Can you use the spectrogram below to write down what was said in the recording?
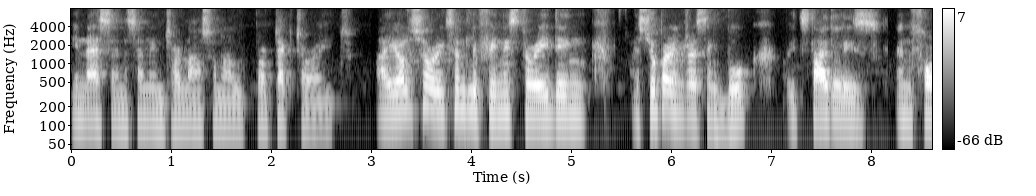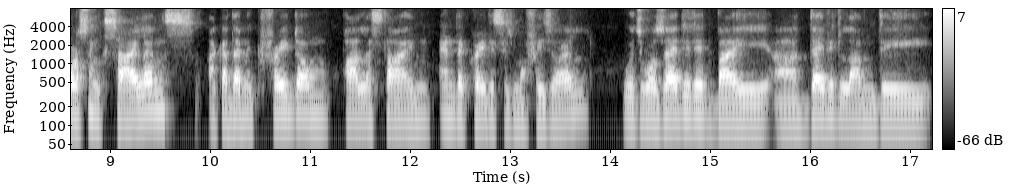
in essence, an international protectorate. I also recently finished reading a super interesting book. Its title is Enforcing Silence Academic Freedom, Palestine, and the Criticism of Israel, which was edited by uh, David Landy,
